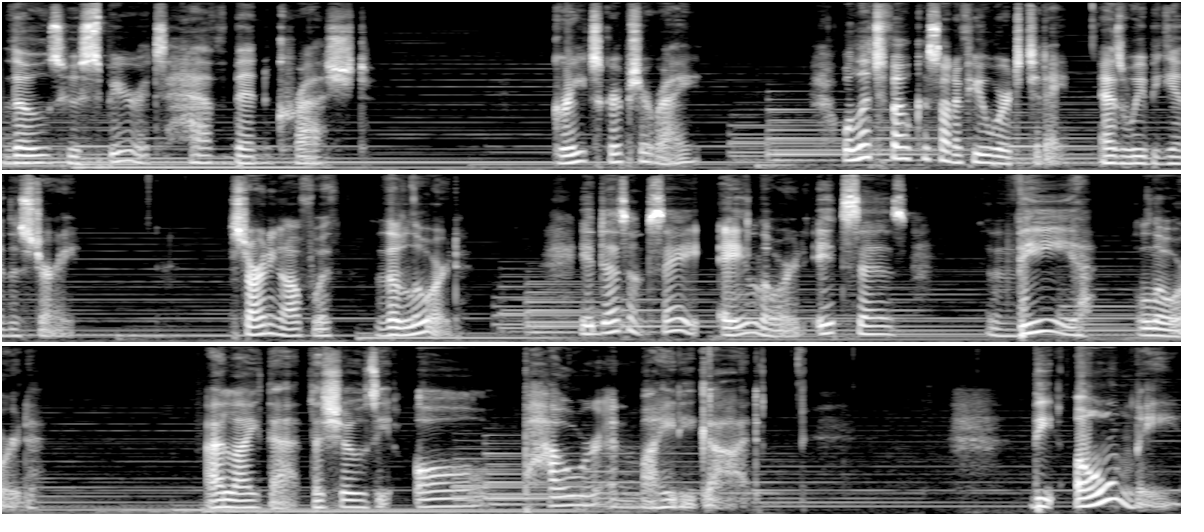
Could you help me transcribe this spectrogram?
those whose spirits have been crushed. Great scripture, right? Well, let's focus on a few words today as we begin this journey. Starting off with the Lord. It doesn't say a Lord, it says the Lord. I like that. That shows the all power and mighty God. The only,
